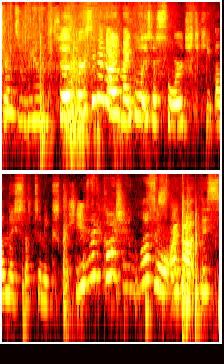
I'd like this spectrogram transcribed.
This one's really. So the first thing I got at Michael is a storage to keep all my stuff to make squishies. Oh my gosh! I love it. So this. I got this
